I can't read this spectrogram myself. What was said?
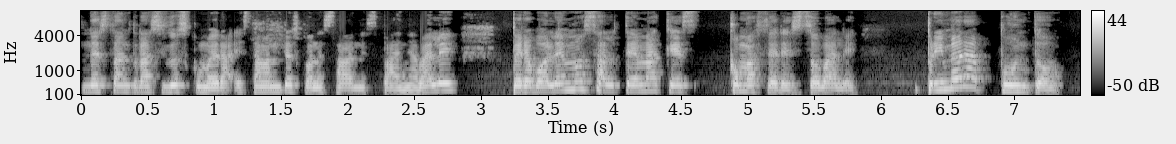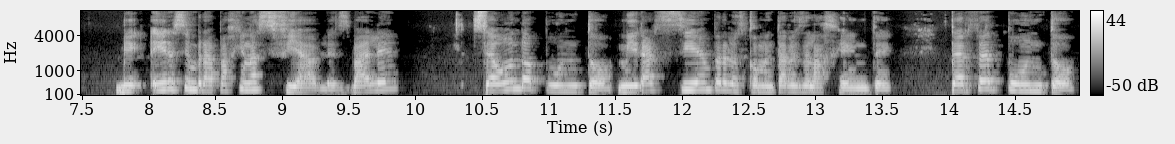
no están tan como era, estaban antes cuando estaba en España, ¿vale? Pero volvemos al tema que es cómo hacer esto, ¿vale? Primer punto, ir siempre a páginas fiables, ¿vale? Segundo punto, mirar siempre los comentarios de la gente. Tercer punto,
